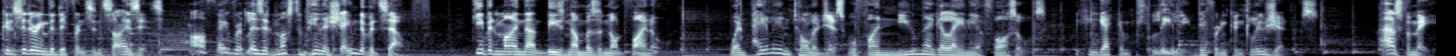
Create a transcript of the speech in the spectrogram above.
Considering the difference in sizes, our favorite lizard must have been ashamed of itself. Keep in mind that these numbers are not final. When paleontologists will find new Megalania fossils, we can get completely different conclusions. As for me,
